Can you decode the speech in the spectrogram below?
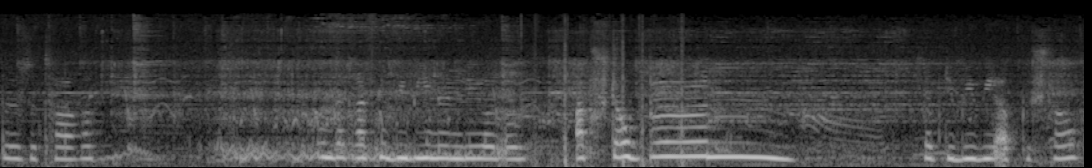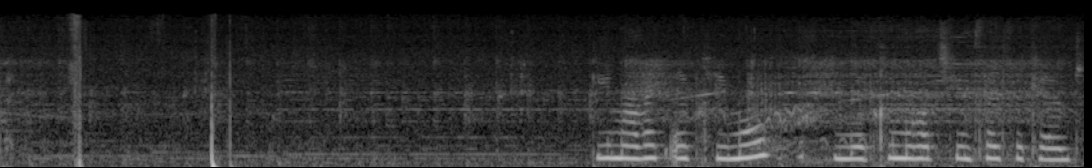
böse Tara. Und da greift eine Bibi in den Leon an. Abstauben! Ich habe die Bibi abgestaubt. Geh mal weg, El Primo. Und El Primo hat sich im Feld verkämmt.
